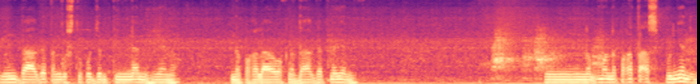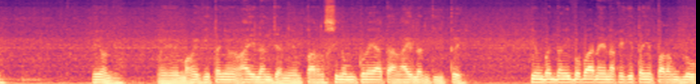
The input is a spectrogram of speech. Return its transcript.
yung dagat ang gusto ko diyan tingnan eh, yan oh. Napakalawak na dagat na yan. Yung na- napakataas po niyan eh. Ayun. May makikita nyo yung island dyan. Yung parang sinom ko na yata ang island dito eh yung bandang ibaba na yung nakikita yung parang blue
